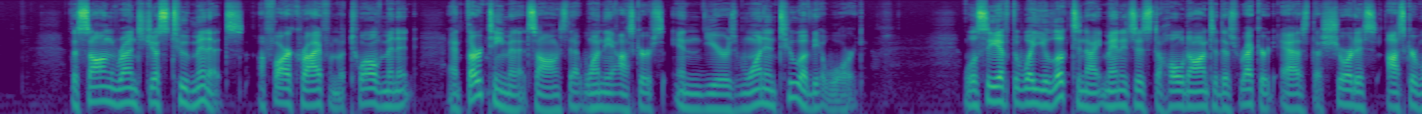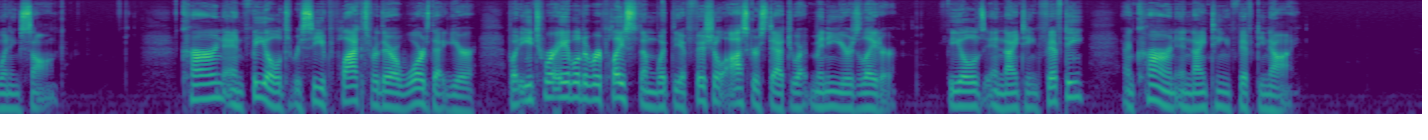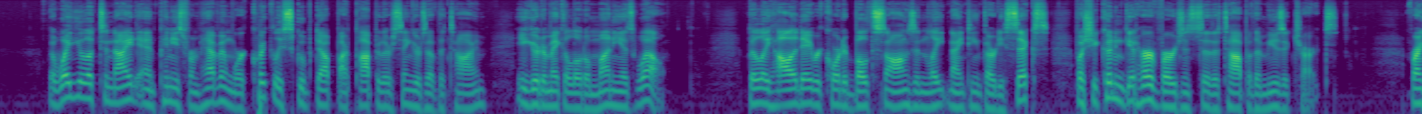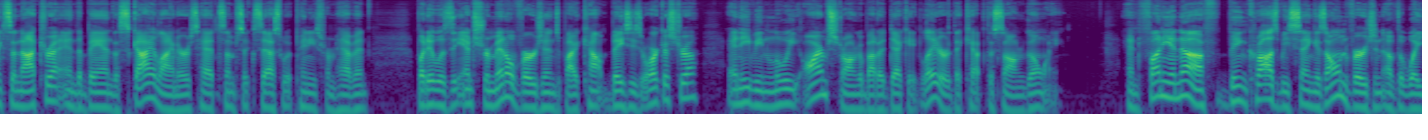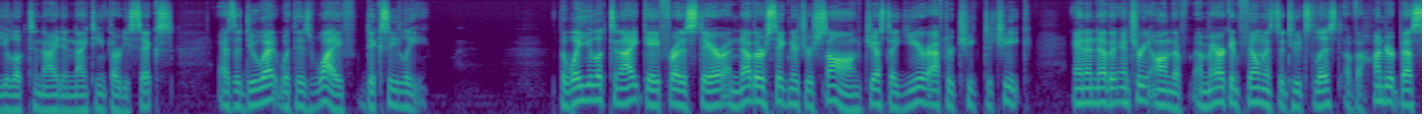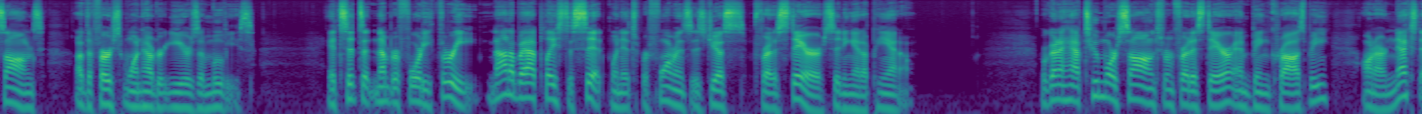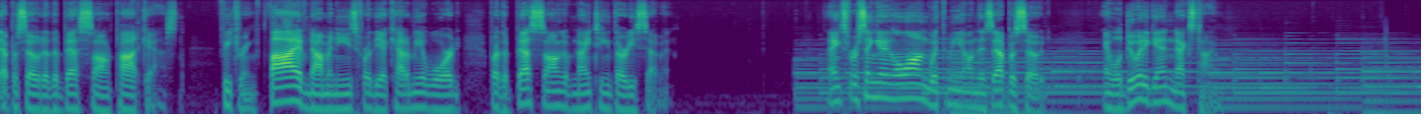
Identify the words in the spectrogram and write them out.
The song runs just two minutes, a far cry from the 12 minute and 13 minute songs that won the Oscars in years one and two of the award. We'll see if The Way You Look Tonight manages to hold on to this record as the shortest Oscar winning song. Kern and Fields received plaques for their awards that year, but each were able to replace them with the official Oscar statuette many years later Fields in 1950 and Kern in 1959. The Way You Look Tonight and Pennies from Heaven were quickly scooped up by popular singers of the time, eager to make a little money as well. Billie Holiday recorded both songs in late 1936, but she couldn't get her versions to the top of the music charts. Frank Sinatra and the band the Skyliners had some success with Pennies from Heaven, but it was the instrumental versions by Count Basie's orchestra and even Louis Armstrong about a decade later that kept the song going. And funny enough, Bing Crosby sang his own version of The Way You Look Tonight in 1936 as a duet with his wife, Dixie Lee. The Way You Look Tonight gave Fred Astaire another signature song just a year after Cheek to Cheek, and another entry on the American Film Institute's list of the 100 best songs of the first 100 years of movies. It sits at number 43, not a bad place to sit when its performance is just Fred Astaire sitting at a piano. We're going to have two more songs from Fred Astaire and Bing Crosby on our next episode of the Best Song Podcast, featuring five nominees for the Academy Award for the Best Song of 1937. Thanks for singing along with me on this episode, and we'll do it again next time.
